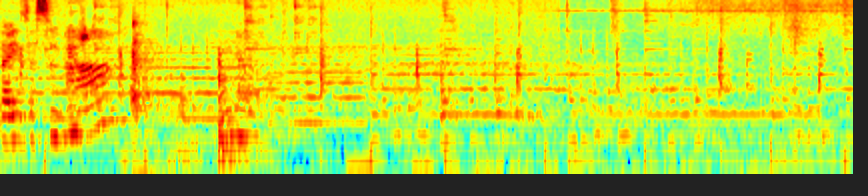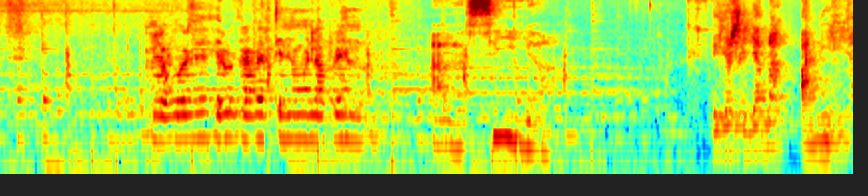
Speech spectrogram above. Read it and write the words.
ayudáis a subir. Ah, ¿Me lo puedes decir otra vez que no me la aprendo? Así ya. Ella se llama Anilla.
